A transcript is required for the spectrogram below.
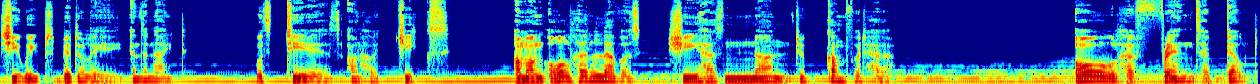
She weeps bitterly in the night, with tears on her cheeks. Among all her lovers, she has none to comfort her. All her friends have dealt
